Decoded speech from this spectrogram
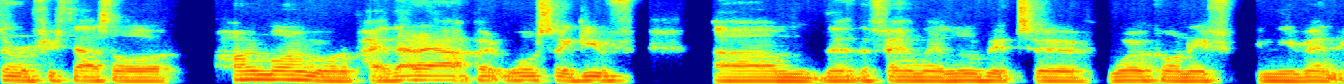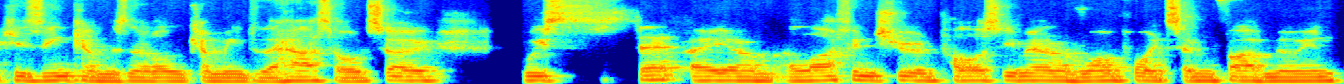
$750,000 home loan, we want to pay that out, but also give um, the, the family a little bit to work on if in the event his income is no longer coming into the household. So we set a, um, a life insured policy amount of 1.75 million.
